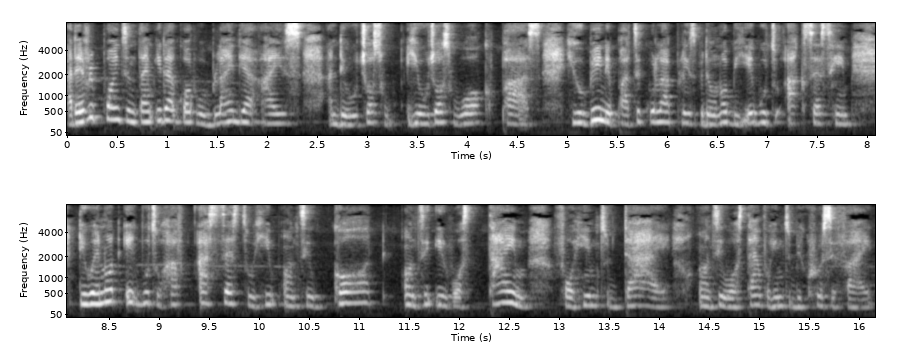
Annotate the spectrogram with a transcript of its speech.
At every point in time, either God will blind their eyes and they will just he will just walk past. He will be in a particular place, but they will not be able to access him. They were not able to have access to him until God, until it was time for him to die, until it was time for him to be crucified.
